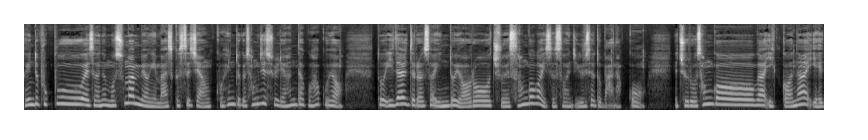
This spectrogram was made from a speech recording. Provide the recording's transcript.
그 인도 북부에서는 뭐 수만 명이 마스크 쓰지 않고 힌두교 성지 순례한다고 하고요. 또 이달 들어서 인도 여러 주에서 선거가 있어서 이제 유세도 많았고 주로 선거가 있거나 예,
